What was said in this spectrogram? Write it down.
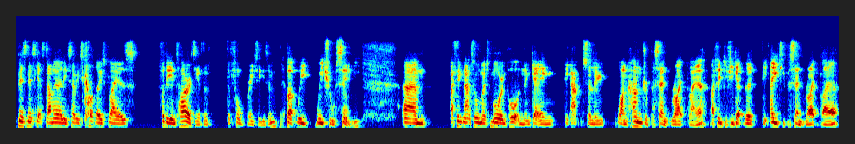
business gets done early so he's got those players for the entirety of the, the full preseason, yeah. but we, we shall see. Um, I think that's almost more important than getting the absolute 100% right player. I think if you get the, the 80% right player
